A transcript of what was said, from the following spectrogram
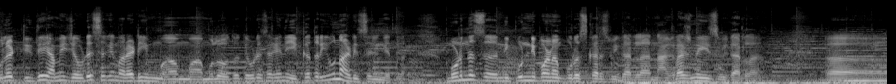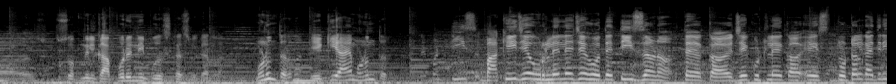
उलट तिथे आम्ही जेवढे सगळे मराठी मुलं होतो तेवढे सगळ्यांनी एकत्र येऊन हा डिसिजन घेतला. म्हणूनच निपुणनी पण पुरस्कार स्वीकारला नागराजनेही स्वीकारला. स्वप्नील कापुरेंनी पुरस्कार स्वीकारला. म्हणून तर ना एकी आहे म्हणून तर. पण तीस बाकी जे उरलेले जे होते तीस जण ते क- जे कुठले टोटल काहीतरी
